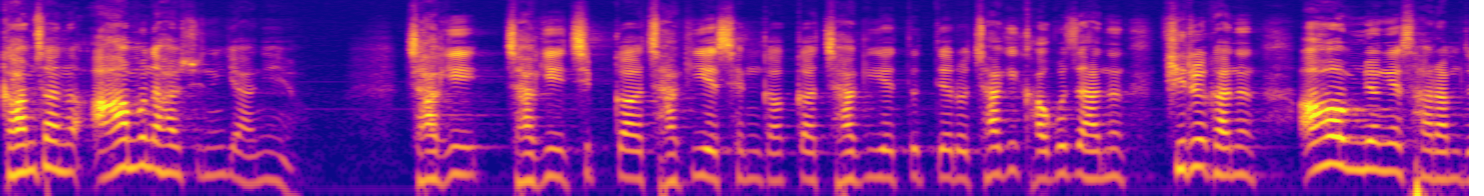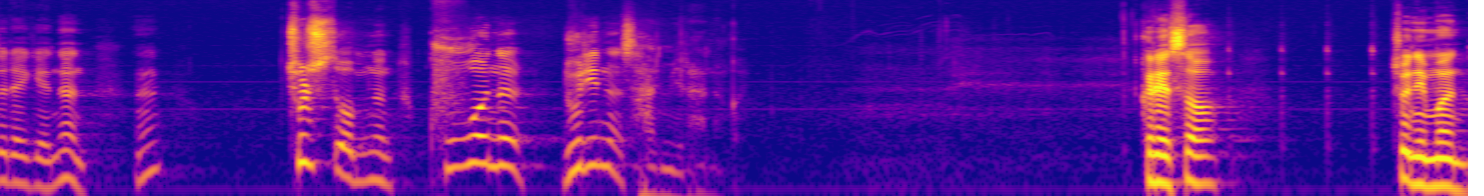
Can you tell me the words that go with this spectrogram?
감사는 아무나 할 수 있는 게 아니에요. 자기 자기 집과 자기의 생각과 자기의 뜻대로 자기 가고자 하는 길을 가는 아홉 명의 사람들에게는 줄수 없는 구원을 누리는 삶이라는 거예요. 그래서 주님은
